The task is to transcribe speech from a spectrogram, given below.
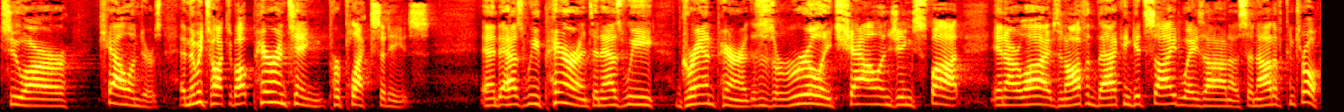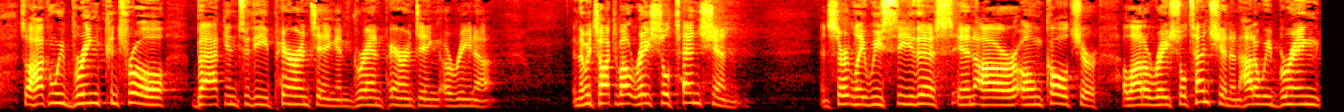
to our calendars? And then we talked about parenting perplexities. And as we parent and as we grandparent, this is a really challenging spot in our lives, and often that can get sideways on us and out of control. So, how can we bring control back into the parenting and grandparenting arena? And then we talked about racial tension and certainly we see this in our own culture a lot of racial tension. And how do we bring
